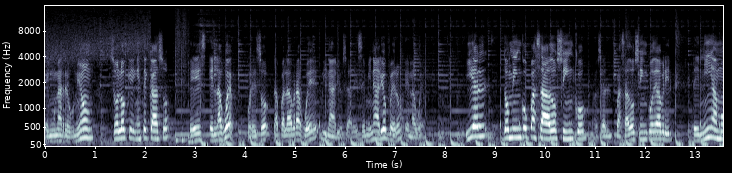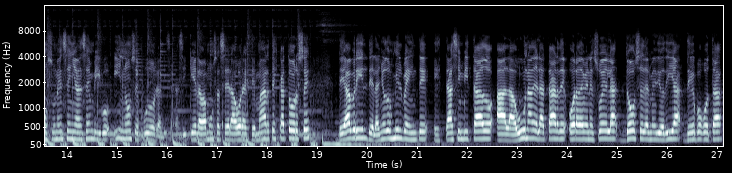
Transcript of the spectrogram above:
en una reunión, solo que en este caso es en la web. Por eso la palabra webinario, o sea, de seminario, pero en la web. Y el domingo pasado, 5, o sea, el pasado 5 de abril, teníamos una enseñanza en vivo y no se pudo realizar. Así que la vamos a hacer ahora este martes 14 de abril del año 2020. Estás invitado a la una de la tarde, hora de Venezuela, 12 del mediodía de Bogotá.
